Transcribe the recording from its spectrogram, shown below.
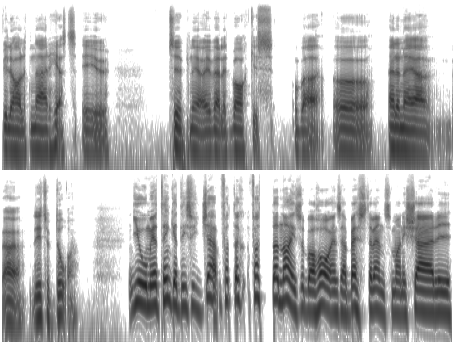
vilja ha lite närhet är ju typ när jag är väldigt bakis och bara "Åh", eller när jag, ja, ja, det är typ då. Jo men jag tänker att det är så jävla, fatta, fatta nice att bara ha en så här bästa vän som man är kär i,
